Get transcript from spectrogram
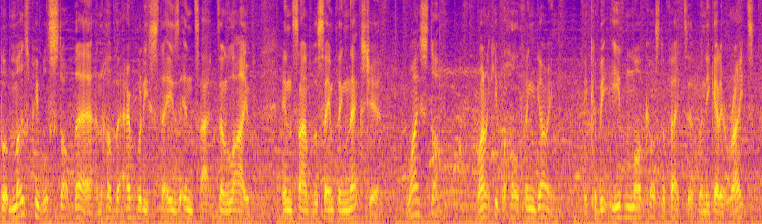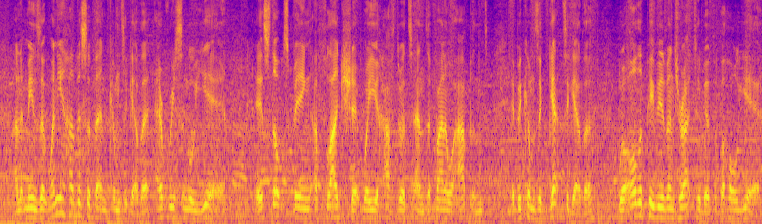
but most people stop there and hope that everybody stays intact and alive in time for the same thing next year. Why stop? Why not keep the whole thing going? It could be even more cost effective when you get it right, and it means that when you have this event come together every single year, it stops being a flagship where you have to attend to find out what happened. It becomes a get together where all the people you've interacted with for the whole year,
